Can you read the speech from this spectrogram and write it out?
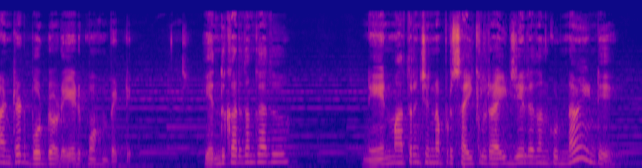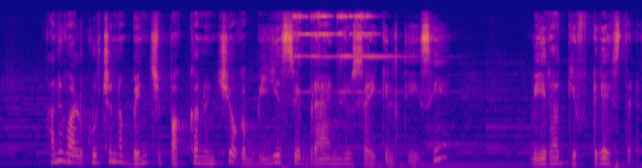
అంటాడు బొడ్డోడు ఏడు మొహం పెట్టి. ఎందుకు అర్థం కాదు? నేను మాత్రం చిన్నప్పుడు సైకిల్ రైడ్ చేయలేదనుకుంటున్నావా ఏంటి? అని వాళ్ళు కూర్చున్న బెంచ్ పక్క నుంచి ఒక బిఎస్ఏ బ్రాండ్ న్యూ సైకిల్ తీసి వీరా గిఫ్ట్గా ఇస్తాడు.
